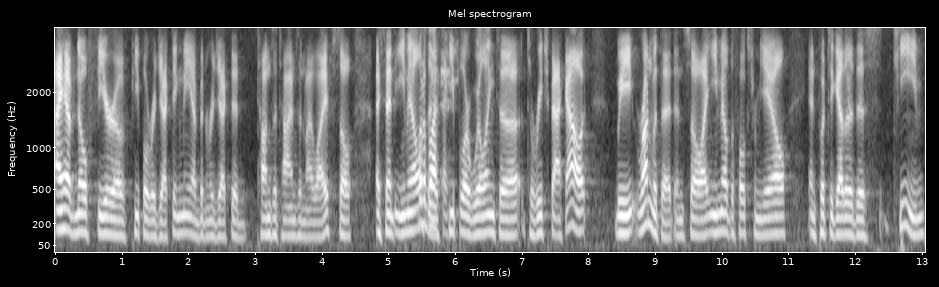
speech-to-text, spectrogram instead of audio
I have no fear of people rejecting me. I've been rejected tons of times in my life. So I sent emails, and if people are willing to, to reach back out, we run with it. And so I emailed the folks from Yale and put together this team,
